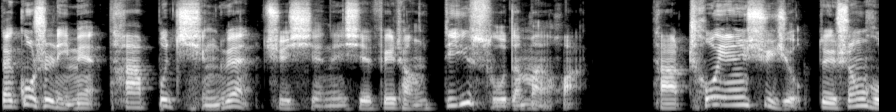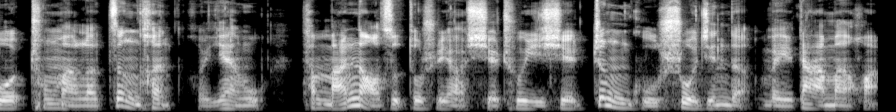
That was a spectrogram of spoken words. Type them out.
在故事里面，他不情愿去写那些非常低俗的漫画，他抽烟酗酒，对生活充满了憎恨和厌恶，他满脑子都是要写出一些震古烁今的伟大漫画。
